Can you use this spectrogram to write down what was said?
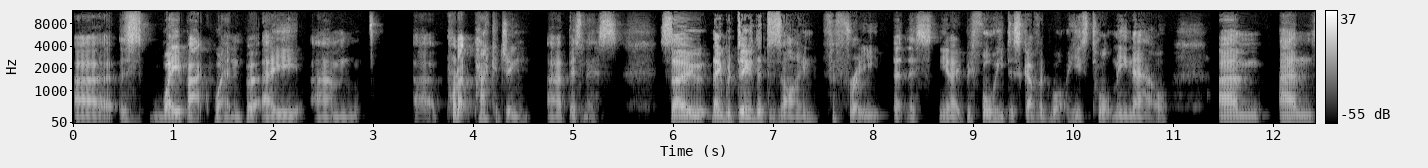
uh, this is way back when, but a um, uh, product packaging uh, business. So they would do the design for free at this, you know, before he discovered what he's taught me now. Um, and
